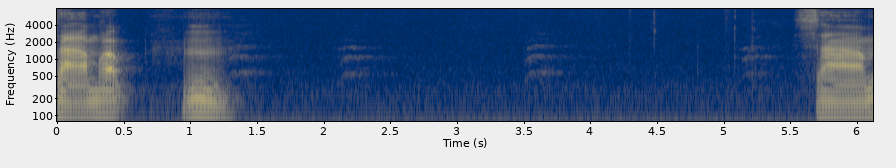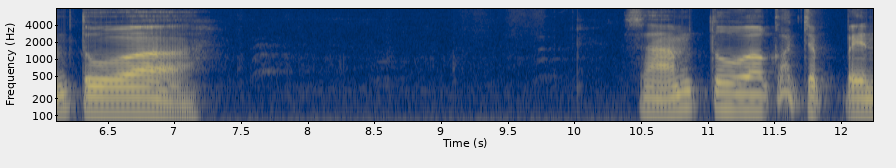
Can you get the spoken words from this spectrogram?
สามครับ อืมสามตัวสามตัวก็จะเป็น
